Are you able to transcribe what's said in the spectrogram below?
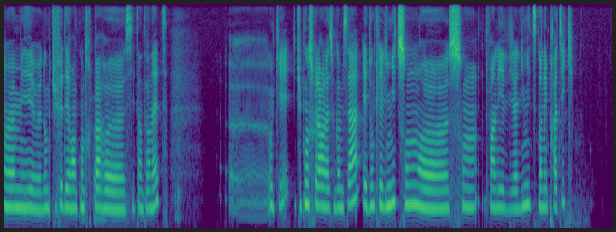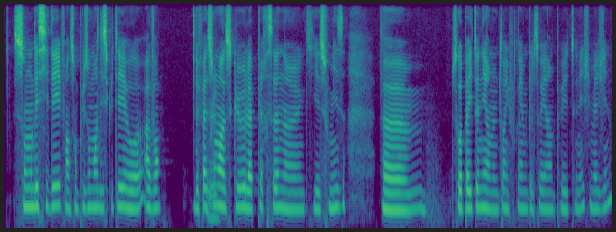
euh, mais euh, donc tu fais des rencontres Ah. par site internet. Ok, tu construis la relation comme ça, et donc les limites sont, sont, enfin les, la limite dans les pratiques sont décidées, enfin sont plus ou moins discutées euh, avant, de façon Oui. à ce que la personne euh, qui est soumise euh, soit pas étonnée. En même temps, il faut quand même qu'elle soit un peu étonnée, j'imagine.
